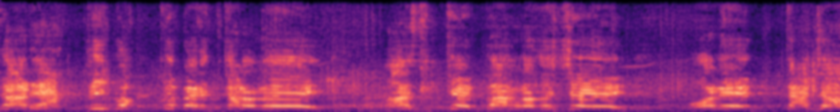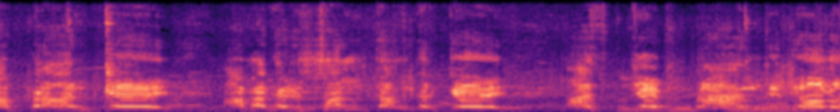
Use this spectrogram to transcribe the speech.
তার একটি বক্তব্যের কারণে আজকে বাংলাদেশে অনেক তাজা প্রাণকে আমাদের সন্তানদেরকে আজকে প্রাণ দিতে হলো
